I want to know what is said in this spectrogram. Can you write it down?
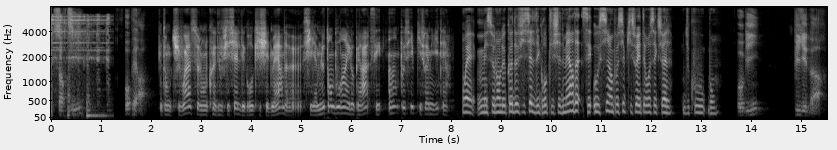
sortie, opéra. Donc tu vois, selon le code officiel des gros clichés de merde, euh, s'il aime le tambourin et l'opéra, c'est impossible qu'il soit militaire. Ouais, mais selon le code officiel des gros clichés de merde, c'est aussi impossible qu'il soit hétérosexuel. Du coup, bon. Hobby, pilier de bar.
